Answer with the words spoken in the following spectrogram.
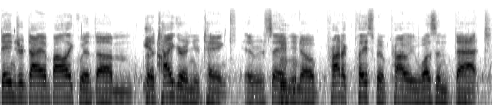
Danger Diabolik with um, put Yeah. a tiger in your tank, and we are saying you know product placement probably wasn't that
